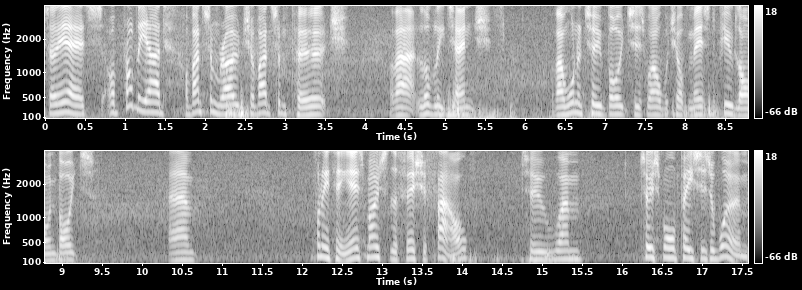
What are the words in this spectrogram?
So yeah, it's I've probably had I've had some roach, I've had some perch, I've had lovely tench. I've had one or two bites as well, which I've missed. A few line bites. Um, funny thing is, most of the fish are foul to um, two small pieces of worm.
